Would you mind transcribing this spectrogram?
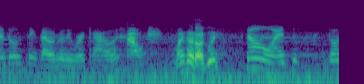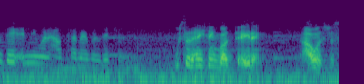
I don't think that would really work out. Ouch. Am I that ugly? No, I just don't date anyone outside my religion. Who said anything about dating? I was just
